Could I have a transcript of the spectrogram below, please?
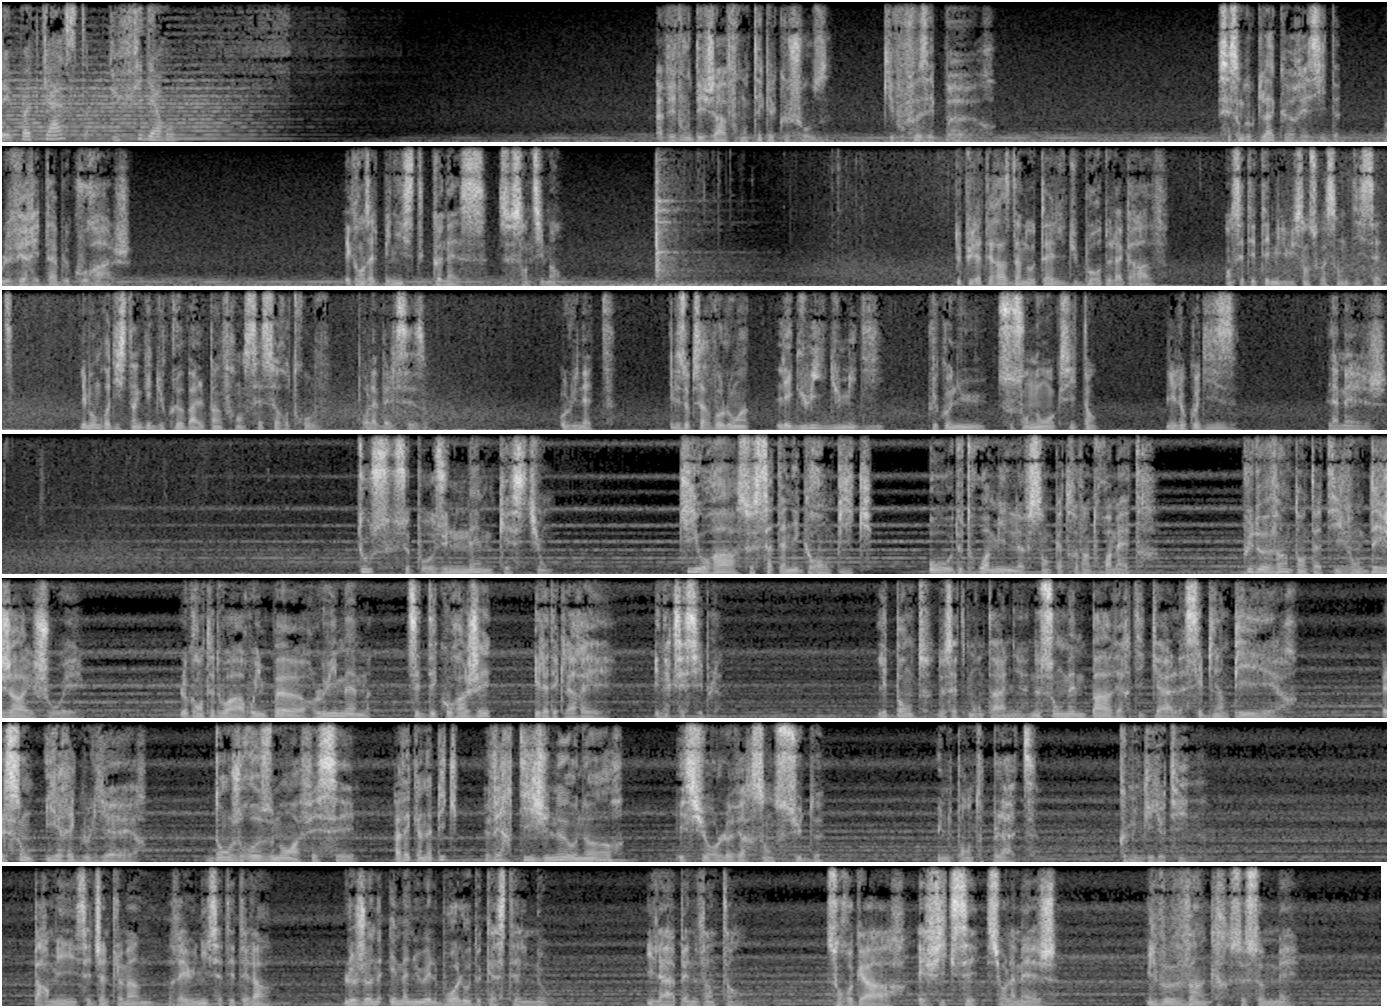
Les podcasts du Figaro. Avez-vous déjà affronté quelque chose qui vous faisait peur? C'est sans doute là que réside le véritable courage. Les grands alpinistes connaissent ce sentiment. Depuis la terrasse d'un hôtel du bourg de la Grave, en cet été 1877, les membres distingués du club alpin français se retrouvent pour la belle saison. Aux lunettes, ils observent au loin l'aiguille du Midi, plus connue sous son nom occitan. Les locaux disent la Meige. Tous se posent une même question. Qui aura ce satané grand pic, haut de 3983 mètres? Plus de 20 tentatives ont déjà échoué. Le grand Edward Wimper lui-même s'est découragé et l'a déclaré inaccessible. Les pentes de cette montagne ne sont même pas verticales, c'est bien pire. Elles sont irrégulières, dangereusement affaissées, avec un apic vertigineux au nord et sur le versant sud, une pente plate, comme une guillotine. Parmi ces gentlemen réunis cet été-là, le jeune Emmanuel Boileau de Castelnau. Il a à peine 20 ans. Son regard est fixé sur la Meige. Il veut vaincre ce sommet.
